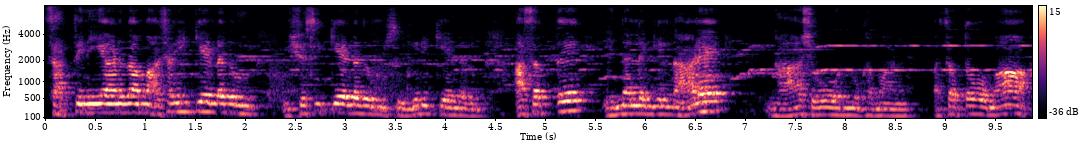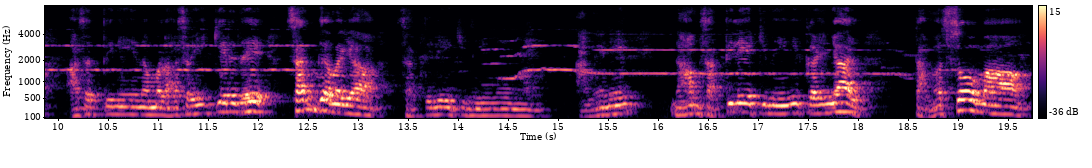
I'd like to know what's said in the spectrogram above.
സത്തിനെയാണ് നാം ആശ്രയിക്കേണ്ടതും വിശ്വസിക്കേണ്ടതും സ്വീകരിക്കേണ്ടതും. അസത്ത് ഇന്നല്ലെങ്കിൽ നാളെ നാശോന്മുഖമാണ്. അസത്തോ മാ അസത്തിനെ നമ്മൾ ആശ്രയിക്കരുത്. സദ്ഗമയ സത്തിലേക്ക് നീങ്ങുന്നു അങ്ങനെ നാം സത്തിലേക്ക് നീങ്ങിക്കഴിഞ്ഞാൽ തമസോ മാ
